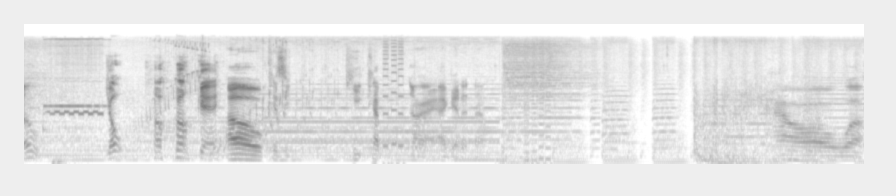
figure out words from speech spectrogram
Oh. Yo. okay. Oh, because he, he kept... Alright, I get it now. Ow.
